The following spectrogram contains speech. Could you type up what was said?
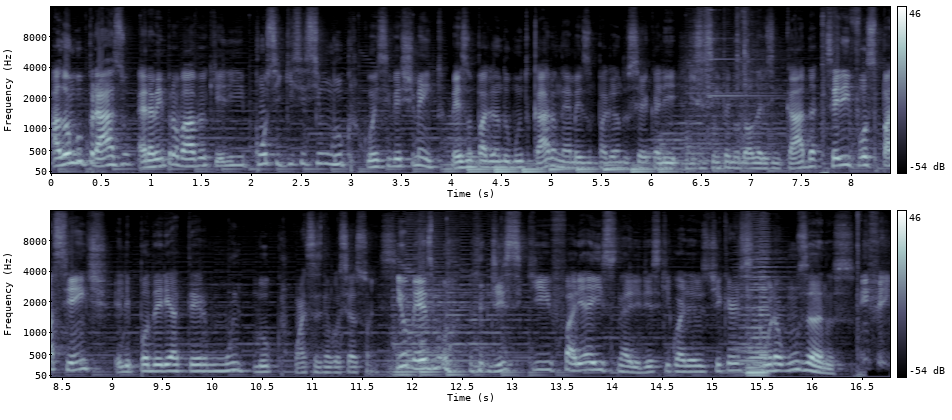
A longo prazo, era bem provável que ele conseguisse sim um lucro com esse investimento, mesmo pagando muito caro, né, mesmo pagando cerca ali de 60 mil dólares em cada. Se ele fosse paciente, ele poderia ter muito lucro com essas negociações. E o mesmo disse que faria isso, né? Ele disse que guardaria os stickers por alguns anos. Enfim,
